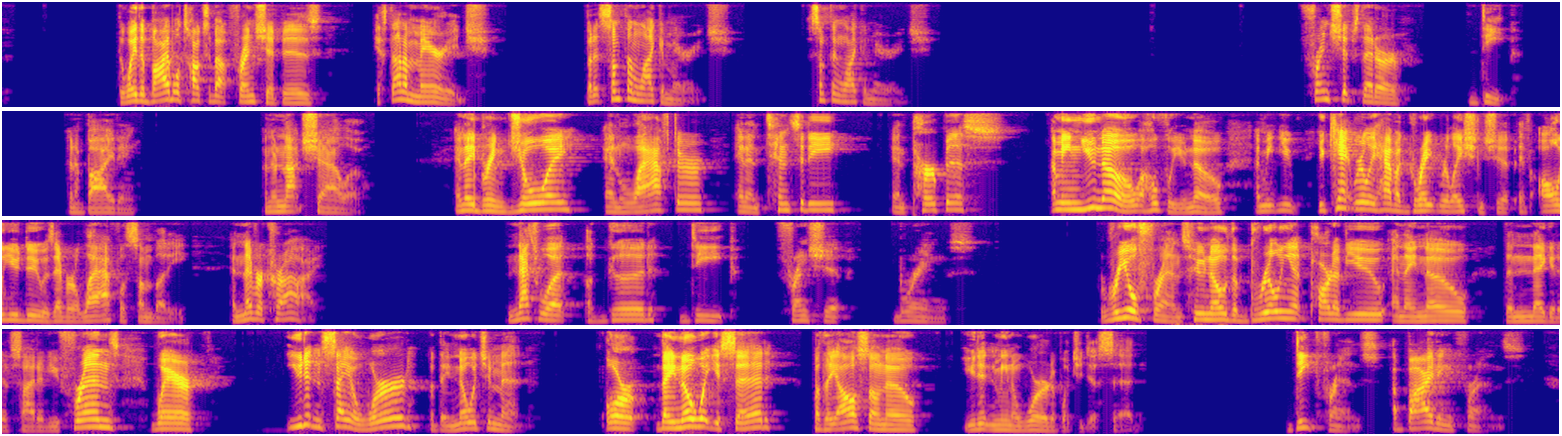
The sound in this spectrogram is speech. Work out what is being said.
The way the Bible talks about friendship is it's not a marriage, but it's something like a marriage. Something like a marriage. Friendships that are deep and abiding, and they're not shallow. And they bring joy and laughter and intensity and purpose. I mean, you know, hopefully you know, I mean, you, you can't really have a great relationship if all you do is ever laugh with somebody and never cry. And that's what a good, deep friendship brings. Real friends who know the brilliant part of you and they know the negative side of you. Friends where you didn't say a word, but they know what you meant. Or they know what you said, but they also know you didn't mean a word of what you just said. Deep friends, abiding friends,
